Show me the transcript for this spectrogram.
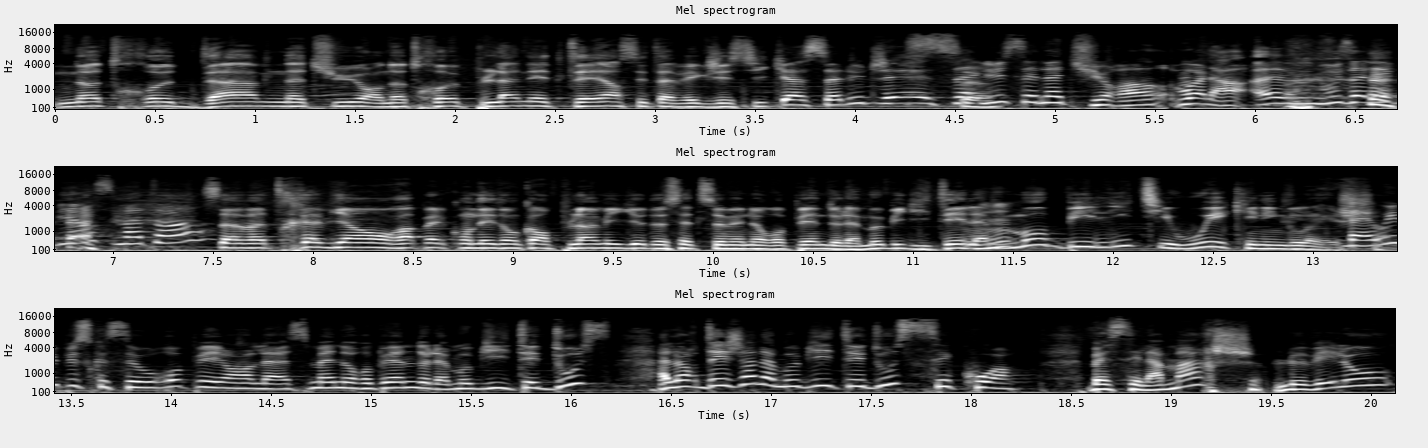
notre Dame Nature, notre planète Terre. C'est avec Jessica. Salut Jess. Salut, c'est nature. Hein. Voilà. Euh, vous allez bien ce matin Ça va très bien. On rappelle qu'on est donc en plein milieu de cette semaine européenne de la mobilité, la Mobility Week in English. Bah oui, puisque c'est européen, la semaine européenne de la mobilité douce. Alors déjà, la mobilité douce, c'est quoi? Bah, C'est la marche, le vélo,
